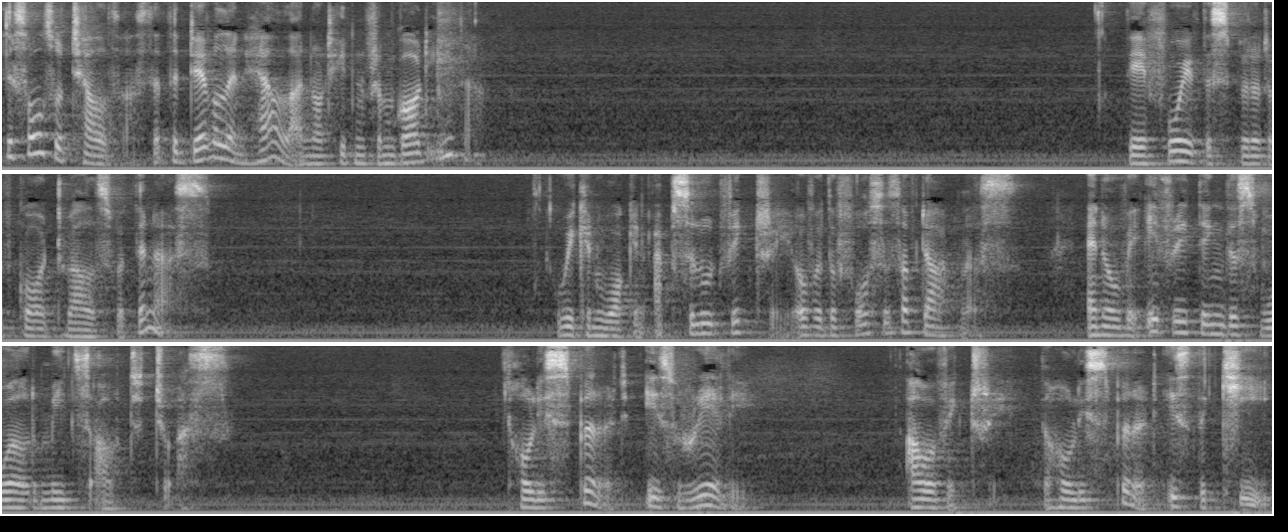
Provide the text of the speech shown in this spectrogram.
This also tells us that the devil and hell are not hidden from God either. Therefore, if the Spirit of God dwells within us, we can walk in absolute victory over the forces of darkness and over everything this world metes out to us. Holy Spirit is really our victory. The Holy Spirit is the key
